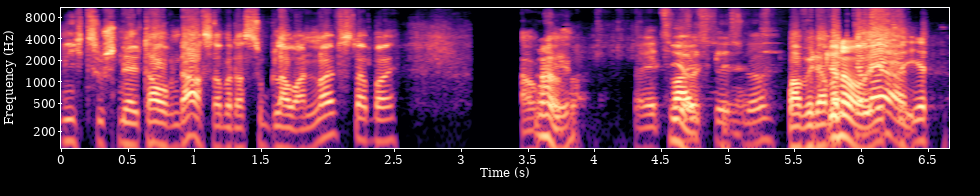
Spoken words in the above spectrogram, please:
nicht zu schnell tauchen darfst, aber dass du blau anläufst dabei. Okay. Also, Ja, jetzt weißt du es, gelernt. ne? Mal wieder genau, was gelernt. jetzt, jetzt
